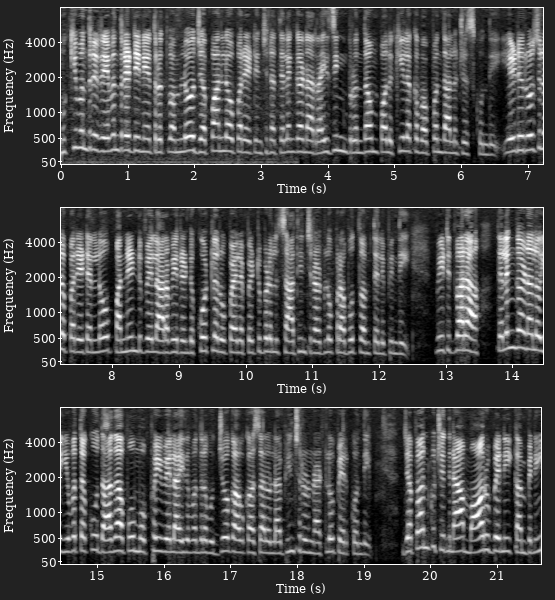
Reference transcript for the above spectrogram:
ముఖ్యమంత్రి రేవంత్ రెడ్డి నేతృత్వంలో జపాన్లో పర్యటించిన తెలంగాణ రైజింగ్ బృందం పలు కీలక ఒప్పందాలను చేసుకుంది. ఏడు రోజుల పర్యటనలో పన్నెండు వేల అరవై రెండు కోట్ల రూపాయల పెట్టుబడులు సాధించినట్లు ప్రభుత్వం తెలిపింది. వీటి ద్వారా తెలంగాణలో యువతకు దాదాపు ముప్పై వేల ఐదు వందల ఉద్యోగ అవకాశాలు లభించనున్నట్లు పేర్కొంది. జపాన్కు చెందిన మారుబెని కంపెనీ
